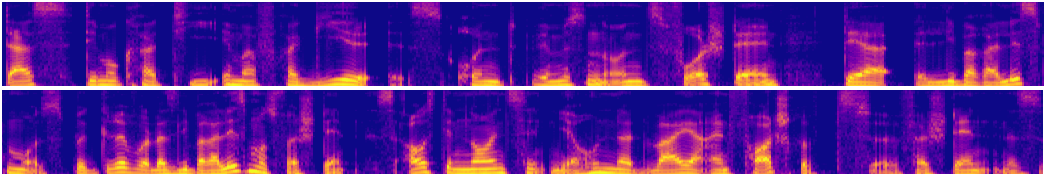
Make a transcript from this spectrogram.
dass Demokratie immer fragil ist. Und wir müssen uns vorstellen, der Liberalismusbegriff oder das Liberalismusverständnis aus dem 19. Jahrhundert war ja ein Fortschrittsverständnis.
